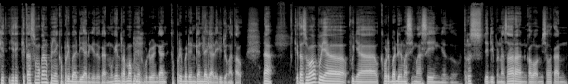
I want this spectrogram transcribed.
kita, semua kan punya kepribadian gitu kan mungkin Rama punya Hmm. kepribadian gan- kepribadian ganda kali gue juga nggak tahu nah kita semua punya punya kepribadian masing-masing gitu terus jadi penasaran kalau misalkan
